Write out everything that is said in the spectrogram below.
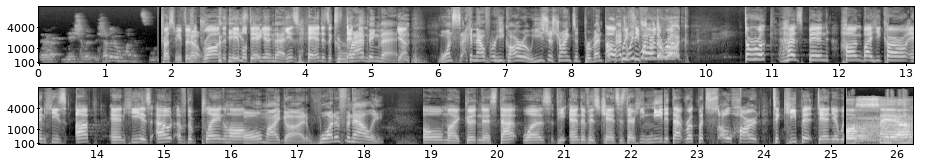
ähm, äh, nee, ich hatte, ich hatte irgendwann eine 2. Trust me, if there's No. a draw on the table, Daniel, that, his hand is extending. grabbing that. Yeah. One second now for Hikaru. He's just trying to prevent Oh, perpetual. queen He c4, wanted the rook! The rook has been hung by Hikaru, and he's up, and he is out of the playing hall. Oh my god, what a finale. Oh my goodness, that was the end of his chances there. He needed that rook, but so hard to keep it, Daniel. O sea...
